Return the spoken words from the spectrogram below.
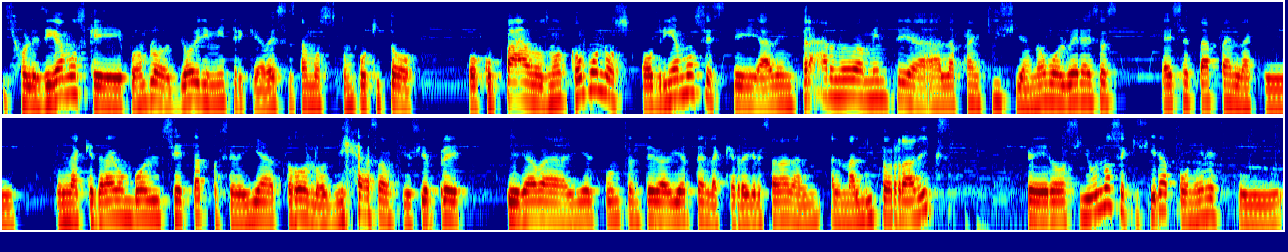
híjoles, digamos que, por ejemplo, yo y Dimitri, que a veces estamos un poquito ocupados, ¿no? ¿Cómo nos podríamos este, adentrar nuevamente a, la franquicia, ¿no? Volver a, esas, a esa etapa en la que en la que Dragon Ball Z pues se veía todos los días, aunque siempre llegaba ahí el punto en TV abierta en la que regresaban al, al maldito Radix pero si uno se quisiera poner este,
